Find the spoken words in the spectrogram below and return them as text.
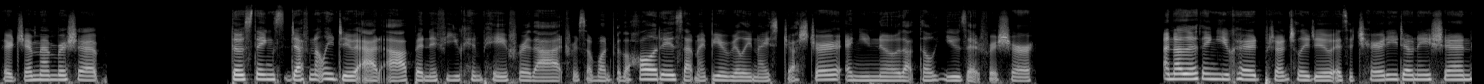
their gym membership. Those things definitely do add up. And if you can pay for that for someone for the holidays, that might be a really nice gesture, and you know that they'll use it for sure. Another thing you could potentially do is a charity donation.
